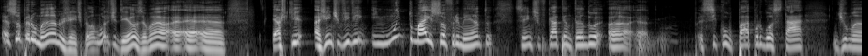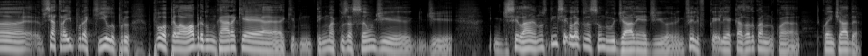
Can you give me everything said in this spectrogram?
É super humano, gente, pelo amor de Deus. É uma. É, é, é... acho que a gente vive em muito mais sofrimento se a gente ficar tentando uh, uh, se culpar por gostar de uma. se atrair por aquilo, por, pô, pela obra de um cara que, é, que tem uma acusação de, de de sei lá, não tem que ser qual é a acusação do Woody Allen, é de, ele, ele é casado com a, com a, com a enteada.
